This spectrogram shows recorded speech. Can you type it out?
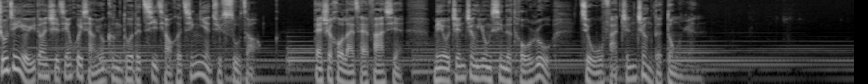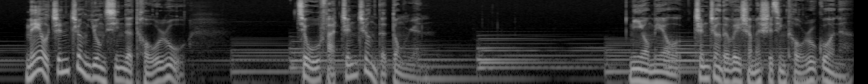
中间有一段时间会想用更多的技巧和经验去塑造。”但是后来才发现，没有真正用心的投入，就无法真正的动人。没有真正用心的投入，就无法真正的动人。你有没有真正的为什么事情投入过呢？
